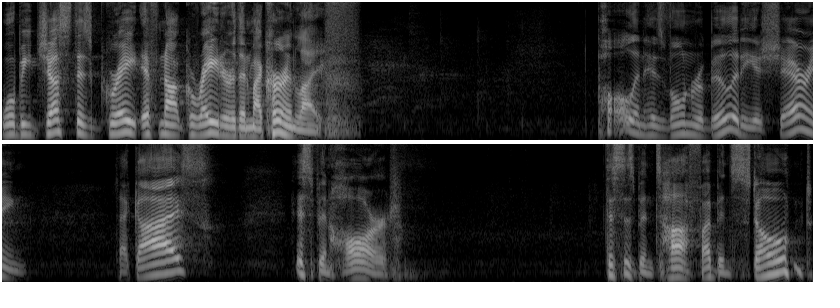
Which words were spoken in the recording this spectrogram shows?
will be just as great, if not greater, than my current life. Paul, in his vulnerability, is sharing that, guys, it's been hard. This has been tough. I've been stoned.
